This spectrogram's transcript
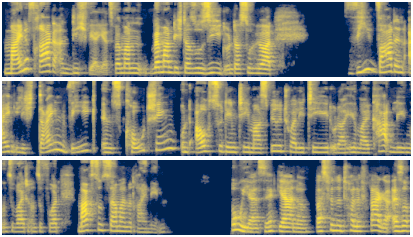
meine Frage an dich wäre jetzt, wenn man, wenn man dich da so sieht und das so hört, wie war denn eigentlich dein Weg ins Coaching und auch zu dem Thema Spiritualität oder hier mal Karten legen und so weiter und so fort? Magst du uns da mal mit reinnehmen? Oh ja, sehr gerne. Was für eine tolle Frage. Also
